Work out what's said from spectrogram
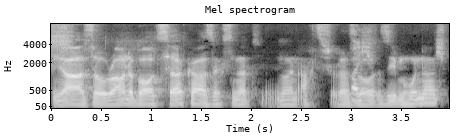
Ja, so roundabout circa 689 oder so, 700.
